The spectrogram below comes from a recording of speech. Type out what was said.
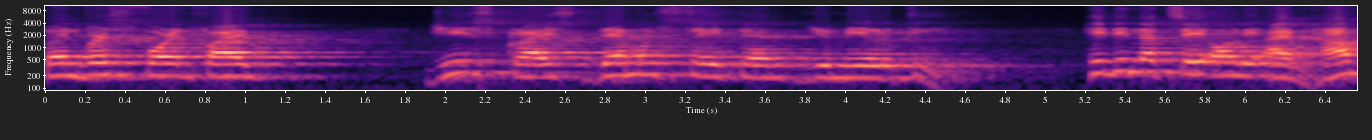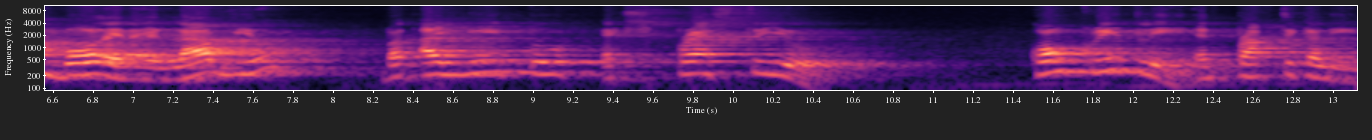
So in verses 4 and 5, Jesus Christ demonstrated humility. He did not say only, I'm humble and I love you, but I need to express to you concretely and practically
